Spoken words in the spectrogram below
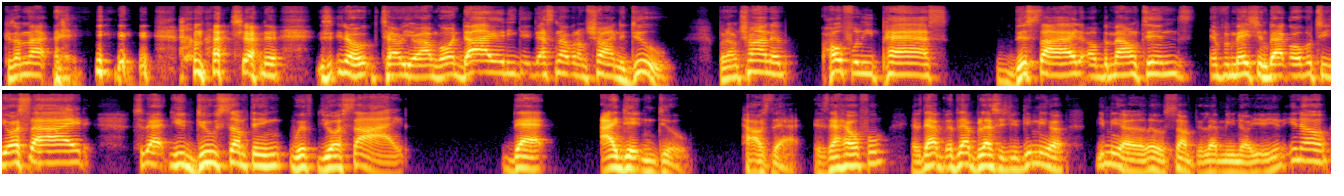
because I'm not I'm not trying to you know tell you I'm going to die that's not what I'm trying to do. But I'm trying to hopefully pass this side of the mountains information back over to your side so that you do something with your side that I didn't do. How's that? Is that helpful? If that if that blesses you, give me a give me a little something. Let me know. You, you know,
